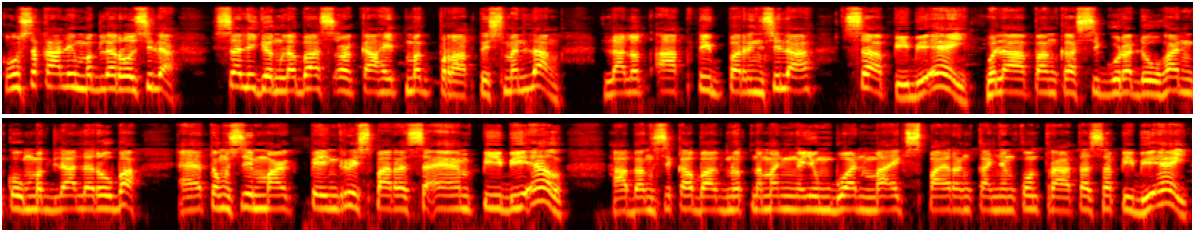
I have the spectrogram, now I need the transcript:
kung sakaling maglaro sila sa ligang labas or kahit mag-practice man lang lalo't active pa rin sila sa PBA. Wala pang kasiguraduhan kung maglalaro ba etong si Mark Pingris para sa MPBL habang si Kabagnot naman ngayong buwan ma-expire ang kanyang kontrata sa PBA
